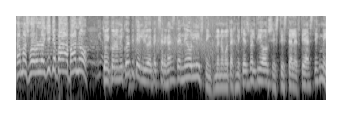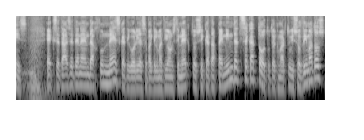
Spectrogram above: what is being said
Θα μας φορολογεί και παραπάνω. Το Οικονομικό Επιτελείο επεξεργάζεται νέο lifting με νομοτεχνικές βελτιώσεις της τελευταίας στιγμής. Εξετάζεται να ενταχθούν νέες κατηγορίες επαγγελματιών στην έκπτωση κατά 50% του τεκμαρτού εισοδήματος,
